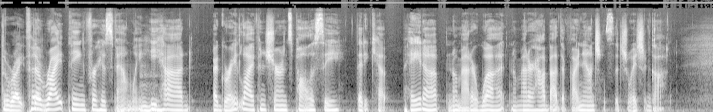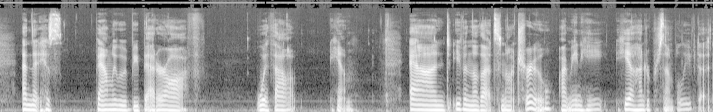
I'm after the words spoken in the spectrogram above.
the right thing. The right thing for his family. Mm-hmm. He had a great life insurance policy that he kept paid up no matter what, no matter how bad the financial situation got. And that his family would be better off without him. And even though that's not true, I mean, he, he 100% believed it.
